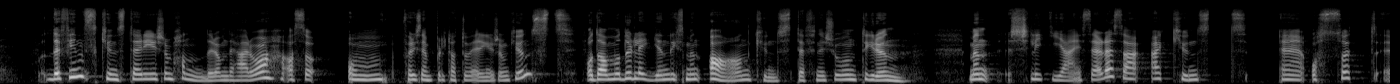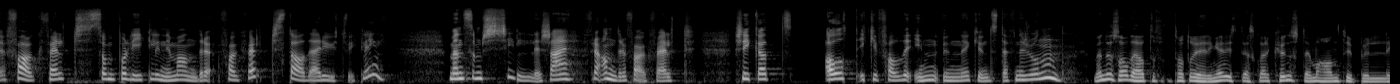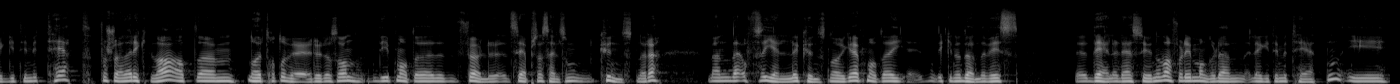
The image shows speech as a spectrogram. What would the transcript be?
Det fins kunstteorier som handler om det her òg. Altså om f.eks. tatoveringer som kunst. Og da må du legge inn liksom en annen kunstdefinisjon til grunn. Men slik jeg ser det, så er kunst eh, også et eh, fagfelt som på lik linje med andre fagfelt stadig er i utvikling. Men som skiller seg fra andre fagfelt. Slik at alt ikke faller inn under kunstdefinisjonen. Men du sa det at tatoveringer, hvis det skal være kunst, det må ha en type legitimitet. Forstår jeg det riktig da? At um, når tatoverer og sånn, de på en måte føler, ser på seg selv som kunstnere, men det offisielle Kunst-Norge på en måte ikke nødvendigvis eh, deler det synet, da, for de mangler den legitimiteten i,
